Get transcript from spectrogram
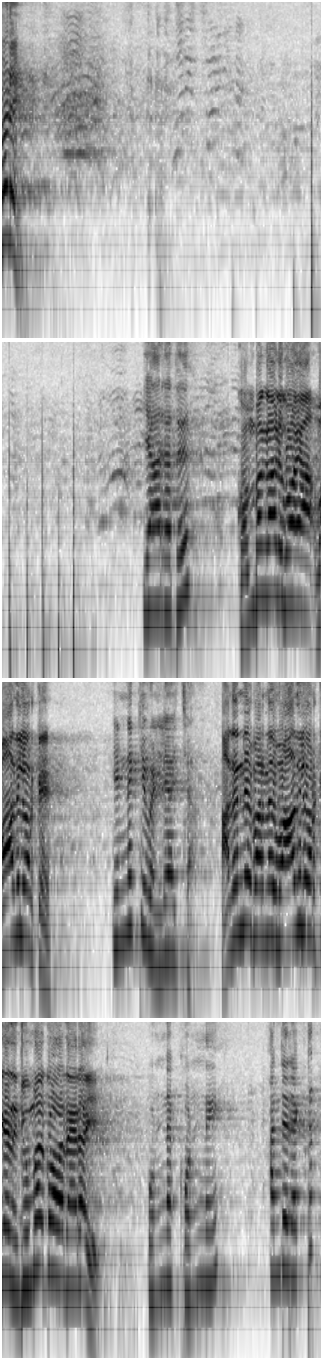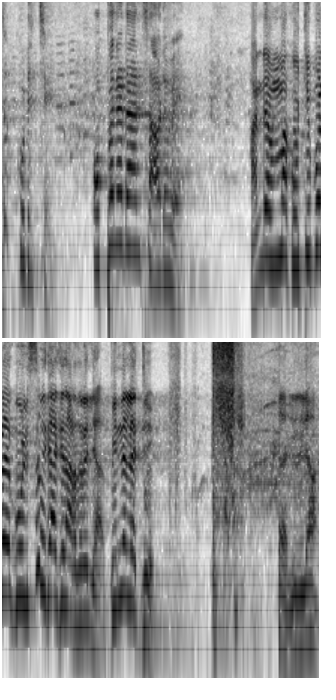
റെഡി യാരത്? കൊമ്പങ്കാട് പോയ വാതിലോർക്കെ ഇണ്ണക്ക് വെള്ളിയാഴ്ച. അതെന്നെ പറഞ്ഞത് വാതിലോർക്കേന്ന് ജുമ്മക്കോ നേരായി. ഉണ്ണ കൊണ്ണ് അന്റെ രക്തത്തെ കുടിച്ച് ഒപ്പന ഡാൻസ് ആടുവേ. എന്റെ ഉമ്മ കുറ്റിപ്പുഴ ഗുൽസ് വിചാരിച്ച് നടന്നില്ല പിന്നെ ലജ്ജ് എല്ലാം.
